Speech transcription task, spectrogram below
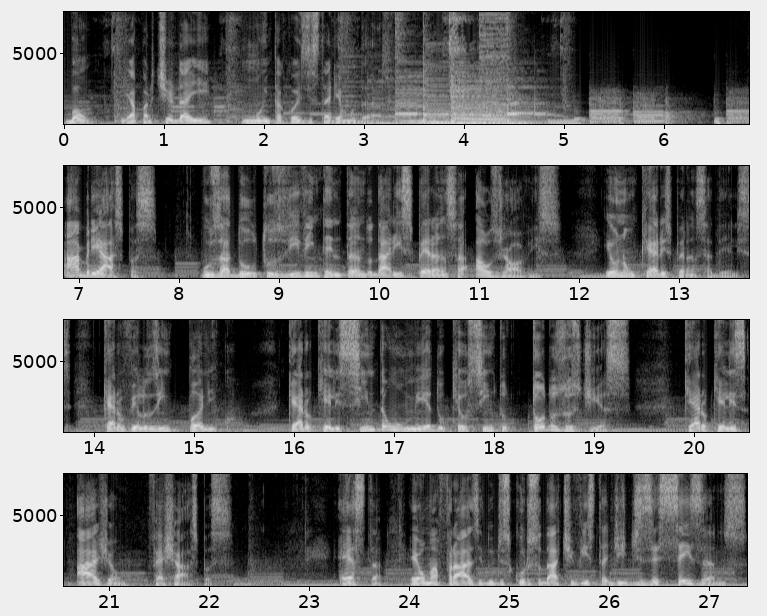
Bom, e a partir daí, muita coisa estaria mudando. Abre aspas. Os adultos vivem tentando dar esperança aos jovens. Eu não quero esperança deles. Quero vê-los em pânico. Quero que eles sintam o medo que eu sinto todos os dias. Quero que eles ajam. Fecha aspas. Esta é uma frase do discurso da ativista de 16 anos,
